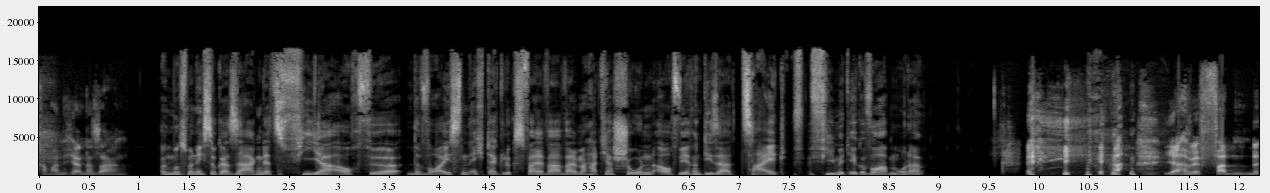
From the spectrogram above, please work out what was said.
Kann man nicht anders sagen. Und muss man nicht sogar sagen, dass Fia auch für The Voice ein echter Glücksfall war? Weil man hat ja schon auch während dieser Zeit viel mit ihr geworben, oder? ja, ja, wir fanden,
